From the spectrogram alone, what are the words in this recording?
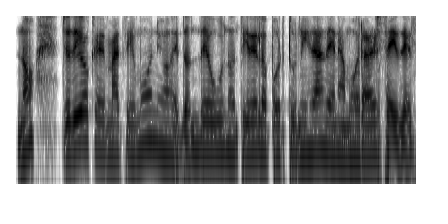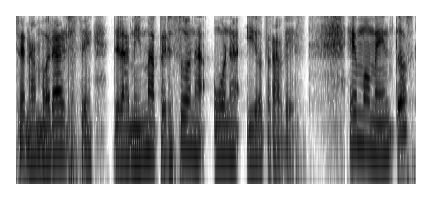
¿no? Yo digo que el matrimonio es donde uno tiene la oportunidad de enamorarse y desenamorarse de la misma persona una y otra vez. En momentos,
